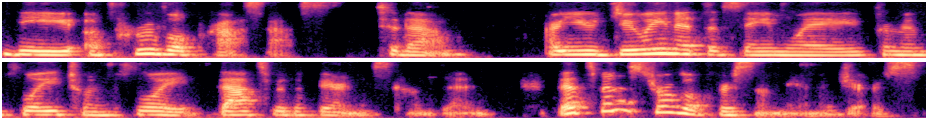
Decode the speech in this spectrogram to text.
the approval process to them? Are you doing it the same way from employee to employee? That's where the fairness comes in. That's been a struggle for some managers.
